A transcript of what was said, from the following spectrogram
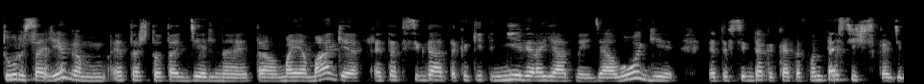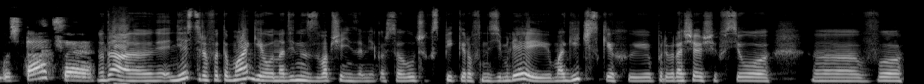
туры с Олегом — это что-то отдельное, это моя магия, это всегда какие-то невероятные диалоги, это всегда какая-то фантастическая дегустация. Ну да, Нестеров — это магия, он один из, вообще, не знаю, мне кажется, лучших спикеров на Земле, и магических, и превращающих все э, в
